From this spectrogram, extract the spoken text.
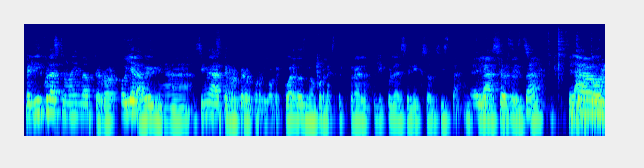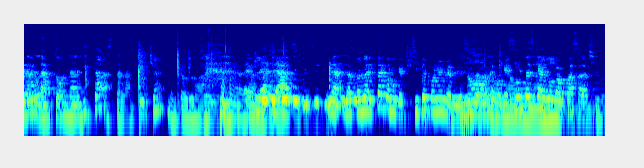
películas que me hayan dado terror, hoy ya la veo y me da, sí me da terror, pero por los recuerdos, no por la estructura de la película, es El Exorcista. Un El clásico Exorcista. ¿Sí La, tona- la tonadita hasta la fecha me causa La, la, la, la tonadita como que sí te pone nerviosito, ¿no? Como que sientes que algo va a pasar. chido.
